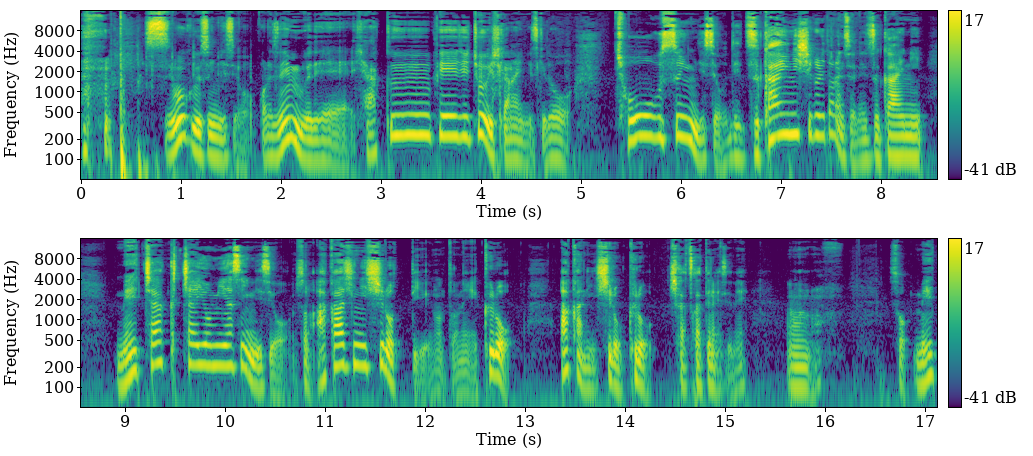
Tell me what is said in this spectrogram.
すごく薄いんですよ。これ全部で100ページちょいしかないんですけど、超薄いんですよ。で、図解にしてくれたんですよね、図解に。めちゃくちゃ読みやすいんですよ。その赤字に白っていうのとね、黒、赤に白、黒しか使ってないですよね。うん。そう、めっ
